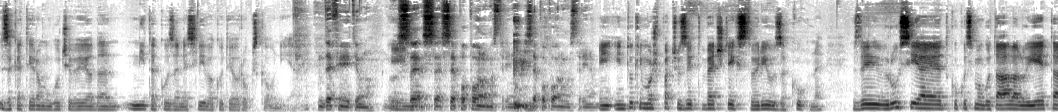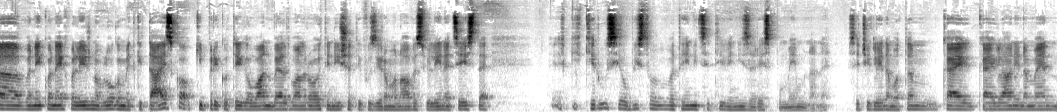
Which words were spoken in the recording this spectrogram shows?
Za katero mogoče vejo, da ni tako zanesljiva kot je Evropska unija. Ne? Definitivno, in, se, se, se popolnoma strinjam. Se popolnoma strinjam. In, in tukaj moraš pač vzeti več teh stvari v zakup. Ne? Zdaj, Rusija je, kot smo ugotavljali, ujeta v neko nehvaležno vlogo med Kitajsko, ki preko tega One Belt, One Road Initiative oziroma nove svilene ceste, ki Rusija v bistvu v tej inicijativi ni zares pomembna. Ne? Se, če gledamo tam, kaj, kaj je glavni namen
